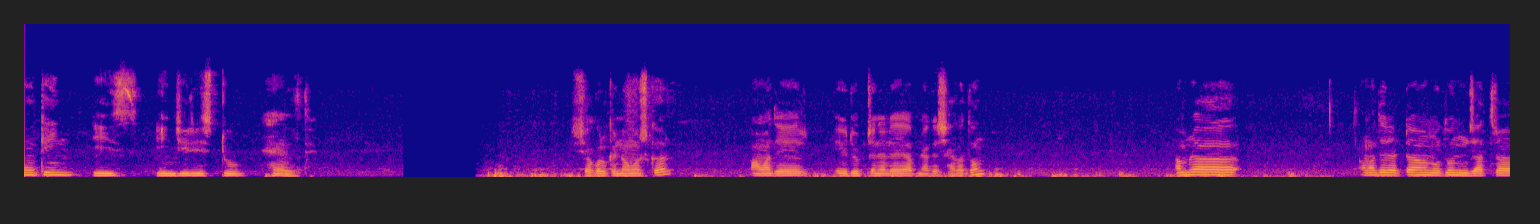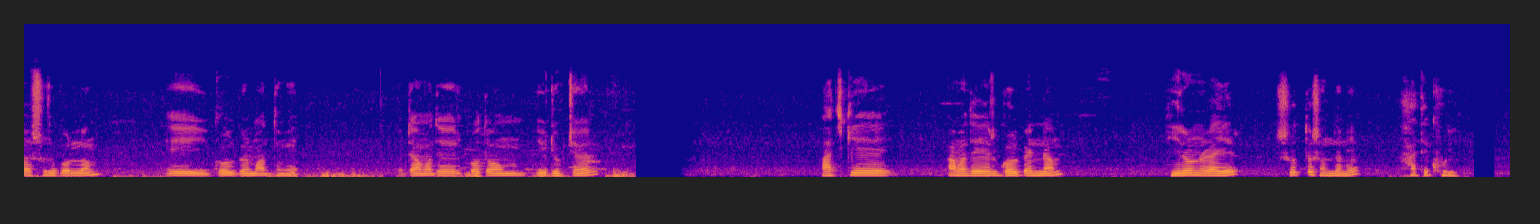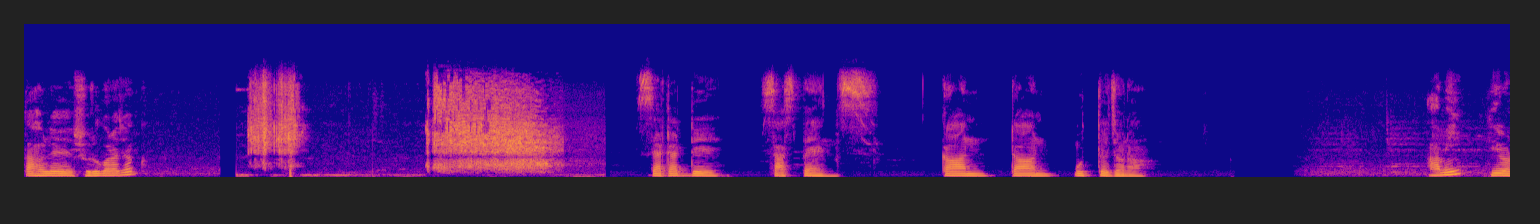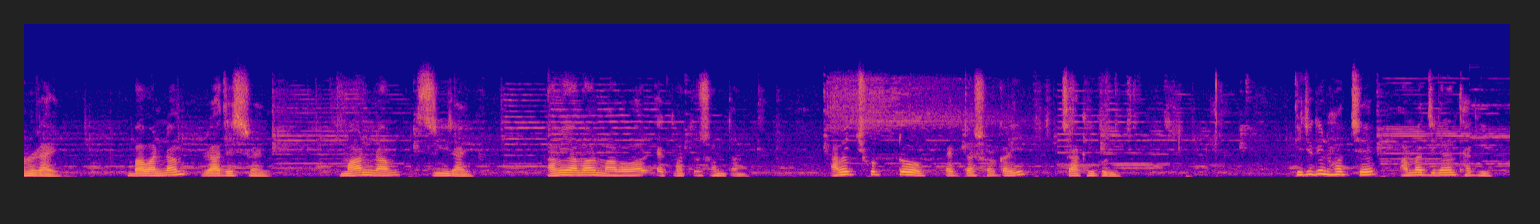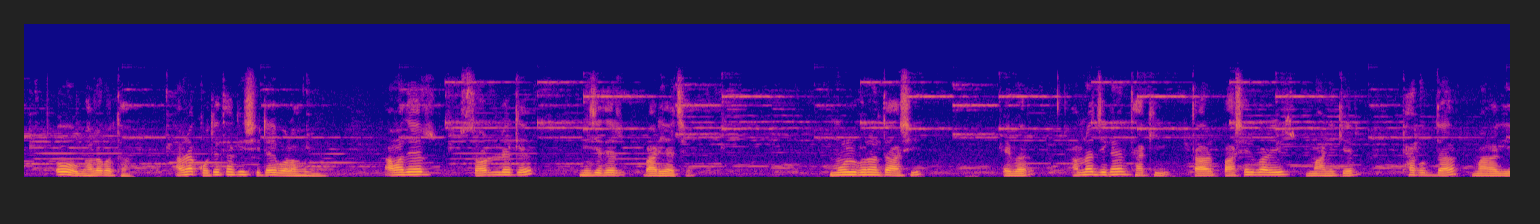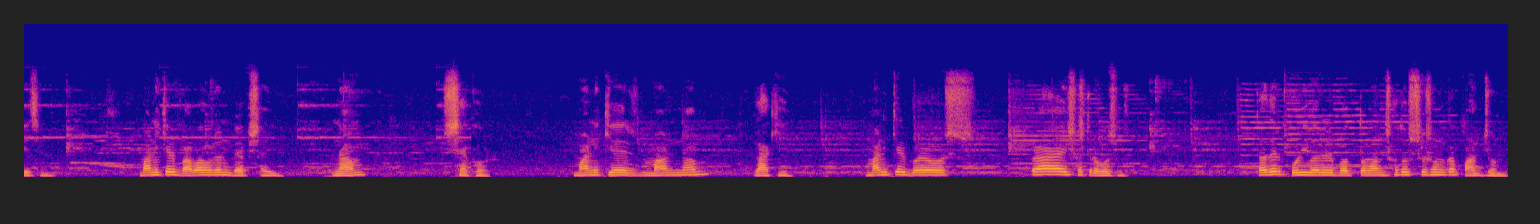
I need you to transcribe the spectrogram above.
Smoking is injurious to health সকলকে নমস্কার। আমাদের ইউটিউব চ্যানেলে আপনাকে স্বাগতম। আমরা আমাদের একটা নতুন যাত্রা শুরু করলাম এই গল্পের মাধ্যমে। এটা আমাদের প্রথম ইউটিউব চ্যানেল। আজকে আমাদের গল্পের নাম হিরণ রায়ের সত্য সন্ধানে হাতে খড়ি। তাহলে শুরু করা যাক। স্যাটারডে সাসপেন্স কান, টান, উত্তেজনা। আমি হিরণ রায়, বাবার নাম রাজেশ রায়, মার নাম শ্রী রায়। আমি আমার মা বাবার একমাত্র সন্তান। আমি ছোট্ট একটা সরকারি চাকরি করি। কিছুদিন হচ্ছে আমরা যেখানে থাকি ও, ভালো কথা। আমরা কোথায় থাকি সেটাই বলা হলো না। আমাদের সল্ট লেকে নিজেদের বাড়ি আছে। মূল ঘটনাতে আসি এবার আমরা যেখানে থাকি, তার পাশের বাড়ির মানিকের ঠাকুরদা মারা গিয়েছেন। মানিকের বাবা হলেন ব্যবসায়ী, নাম শেখর। মানিকের মার নাম লাকি। মানিকের বয়স প্রায় সতেরো বছর। তাদের পরিবারের বর্তমান সদস্য সংখ্যা পাঁচজন।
